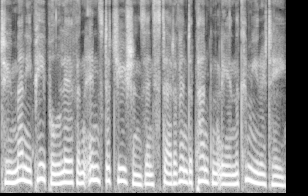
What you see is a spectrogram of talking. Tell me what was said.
too many people live in institutions instead of independently in the community.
